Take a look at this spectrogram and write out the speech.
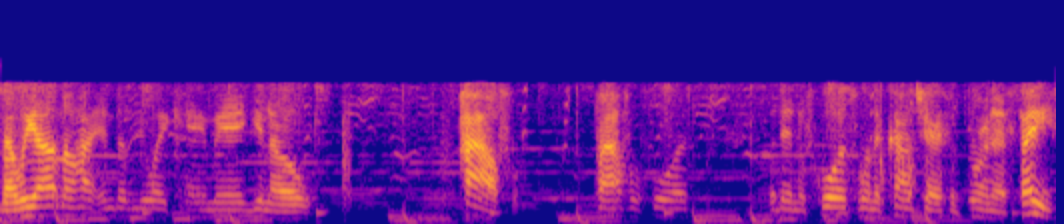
Now we all know how NWA came in, you know, powerful, powerful force. But then of course when the contracts were thrown in their face,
